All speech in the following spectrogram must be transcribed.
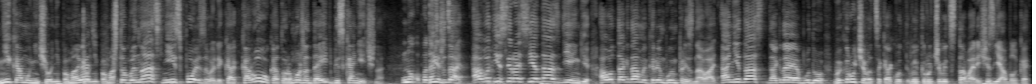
никому ничего не помогать, не помог... чтобы нас не использовали как корову, которую можно доить бесконечно. Но, подождите. и ждать. А вот если Россия даст деньги, а вот тогда мы Крым будем признавать. А не даст, тогда я буду выкручиваться, как вот выкручивается товарищ из Яблока.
